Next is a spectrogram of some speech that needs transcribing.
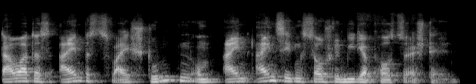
dauert es ein bis zwei Stunden, um einen einzigen Social Media Post zu erstellen.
